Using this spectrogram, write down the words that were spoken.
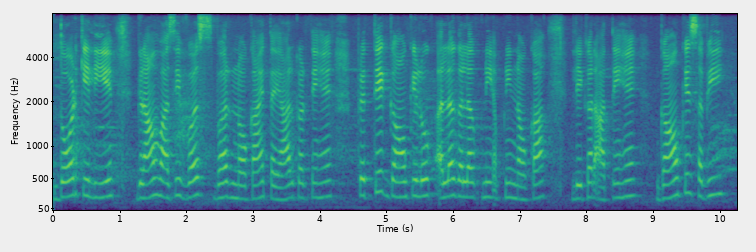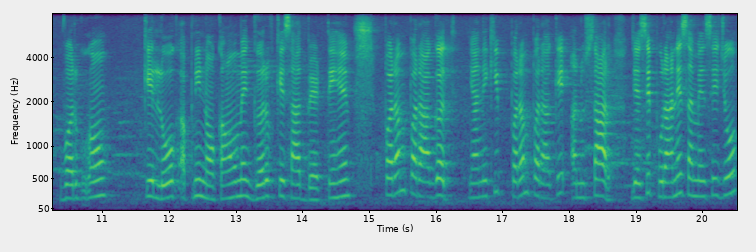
दौड़ के लिए ग्रामवासी वर्ष भर नौकाएँ तैयार करते हैं। प्रत्येक गाँव के लोग अलग अलग अपनी अपनी नौका लेकर आते हैं। गाँव के सभी वर्गों के लोग अपनी नौकाओं में गर्व के साथ बैठते हैं। परंपरागत, यानी कि परंपरा के अनुसार, जैसे पुराने समय से जो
